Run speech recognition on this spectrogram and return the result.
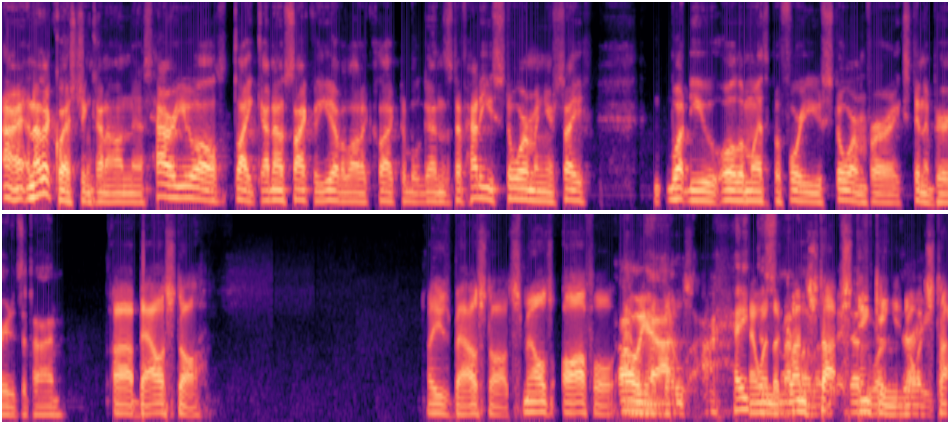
right, another question kind of on this. How are you all like? I know, Cycle, you have a lot of collectible guns and stuff. How do you store them in your safe? What do you oil them with before you store them for extended periods of time? uh Ballistol I use Ballistol. It smells awful. Oh and yeah, guns- I, I hate. and when the gun of it, but stops stinking, you know it's time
